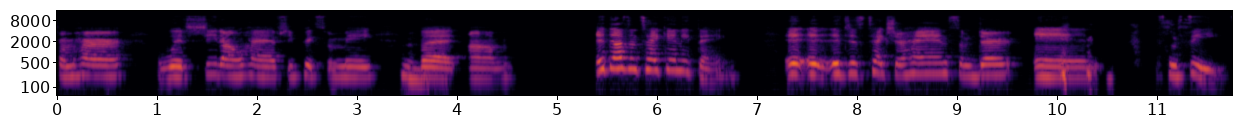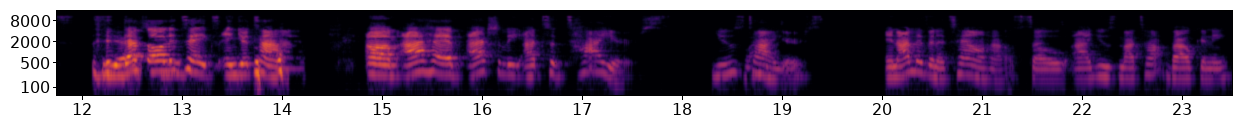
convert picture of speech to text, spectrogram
from her. Which she don't have, she picks from me. Mm-hmm. But um, it doesn't take anything. It, it, it just takes your hands, some dirt, and some seeds. Yes. That's all it takes in your time. um, I have actually I took tires, used wow. tires, and I live in a townhouse, so I use my top balcony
